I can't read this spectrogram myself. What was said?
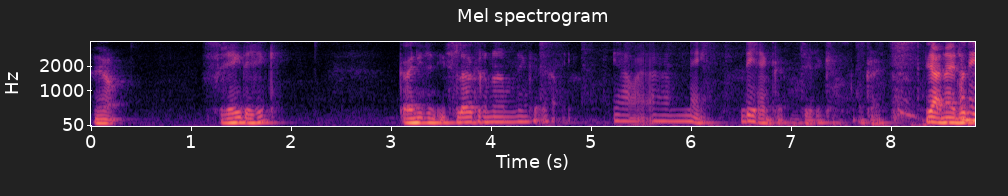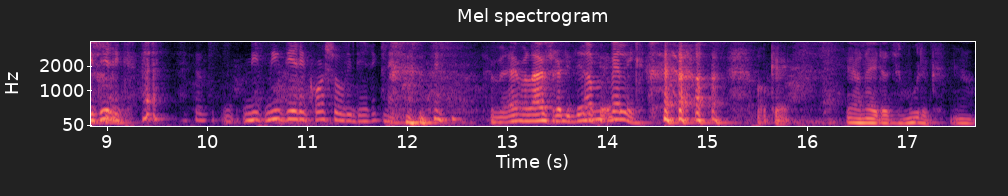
Ja. Frederik. Kan je niet een iets leukere naam denken? Ja, maar ehm, nee. Dirk. Dirk. Oké. Ja, nee, Oh dat nee, is goed. Dirk. niet, niet Dirk hoor, sorry Dirk. Nee. Hebben we luisteraar die Dirk Nou, wellicht. Oké. Ja, nee, dat is moeilijk. Ja,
